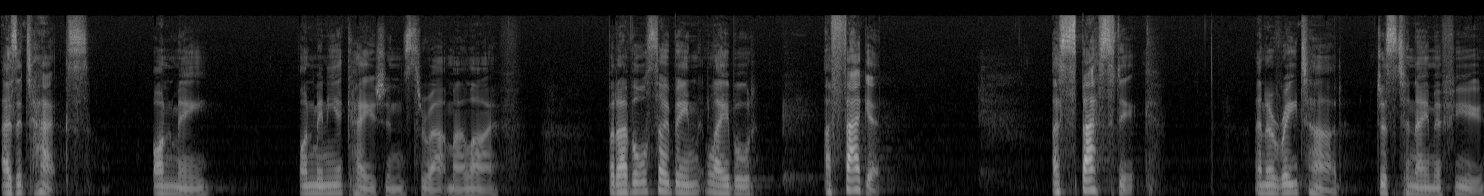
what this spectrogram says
as attacks on me on many occasions throughout my life. But I've also been labelled a faggot, a spastic, and a retard, just to name a few.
